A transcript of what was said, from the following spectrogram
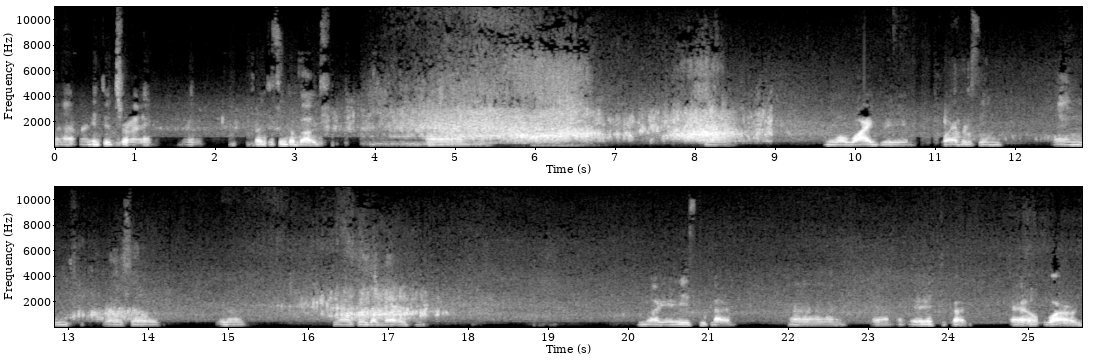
I need to try try to think about uh, more widely for everything and also you know, you know think about more realistic uh, yeah, realistic uh, world.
